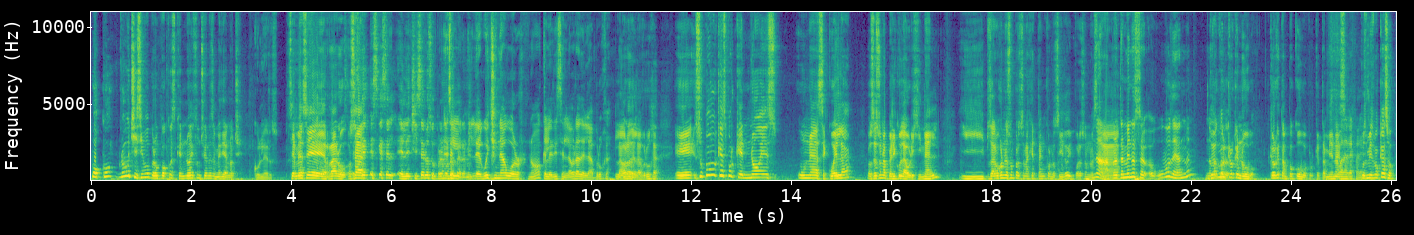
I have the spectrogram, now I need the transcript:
poco, no muchísimo, pero un poco, es que no hay funciones de medianoche. Culeros. Se me hace raro. O sea, es, que, es que es el, el hechicero supremo Es el, el Witching Hour, ¿no? Que le dicen la hora de la bruja. la hora de la bruja. Eh, supongo que es porque no es una secuela. O sea, es una película original. Y pues a lo mejor no es un personaje tan conocido y por eso no No, está. pero también no sé, ¿Hubo de Ant-Man? No De Ant-Man creo que no hubo. Creo que tampoco hubo, porque también Es. Pues mismo caso.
